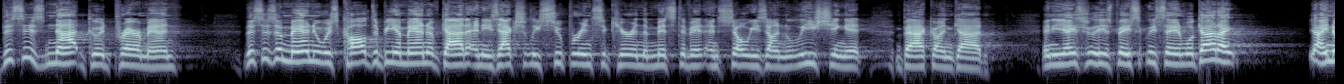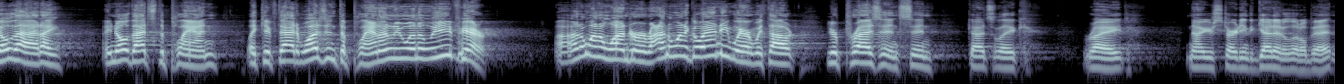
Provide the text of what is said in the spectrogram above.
This is not good prayer, man. This is a man who was called to be a man of God, and he's actually super insecure in the midst of it, and so he's unleashing it back on God. And he actually is basically saying, Well, God, I, yeah, I know that. I, I know that's the plan. Like, if that wasn't the plan, I don't even want to leave here. I don't want to wander around. I don't want to go anywhere without your presence. And God's like, Right. Now you're starting to get it a little bit.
